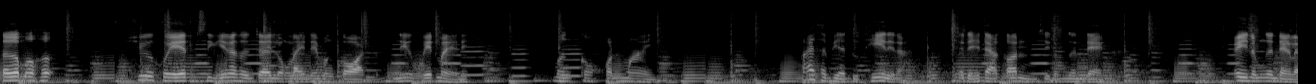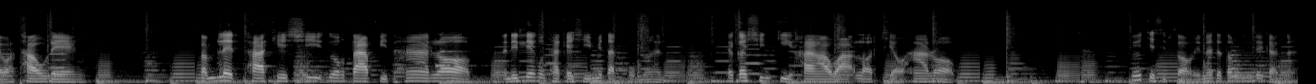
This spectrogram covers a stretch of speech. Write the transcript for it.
เติมเอาเหอะ ชื่อเควสสิ่งที่น่าสนใจลงไหลในมังกร นี่คือเควสใหม่นี่ มังกรใหม่ ป้ายทะเบียนดูเท่เลยนะเดดากอนสีน้ำเงินแดงเอ้น้ำเงินแดงอะไรวะ เทาแดงสำเร็จทาเคชิดวงตาปิด 5 รอบ อันนี้เรียกว่าทาเคชิไม่ตัดผมแล้วกัน แล้วก็ชินกิคางาวะ หลอดเขียว 5 รอบเพื่อ72 นี่น่าจะต้องวิ่งด้วยกันนะ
